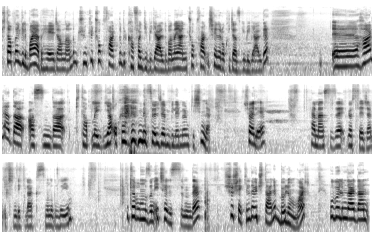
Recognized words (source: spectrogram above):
kitapla ilgili bayağı bir heyecanlandım. Çünkü çok farklı bir kafa gibi geldi bana. Yani çok farklı şeyler okuyacağız gibi geldi. Ee, hala da aslında kitapla ilgili ya o kadar ne söyleyeceğimi bilemiyorum ki. Şimdi şöyle hemen size göstereceğim içindekiler kısmını bulayım. Kitabımızın içerisinde şu şekilde 3 tane bölüm var. Bu bölümlerden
